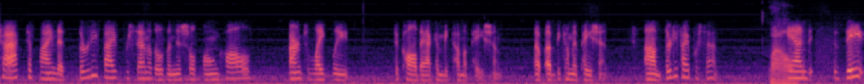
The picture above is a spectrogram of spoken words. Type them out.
shocked to find that 35% of those initial phone calls aren't likely to call back and become a patient, uh, uh, become a patient. Um, 35%. Wow. And they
